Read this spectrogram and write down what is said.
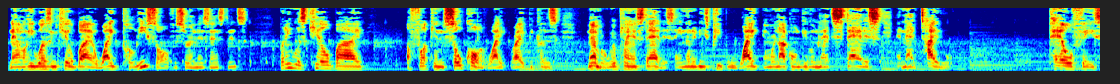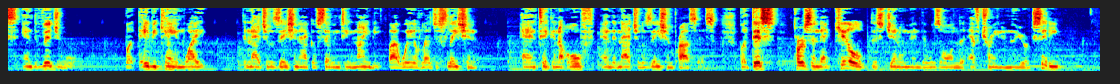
Now, he wasn't killed by a white police officer in this instance, but he was killed by a fucking so called white, right? Because Remember, we're playing status. Ain't none of these people white, and we're not gonna give them that status and that title. Pale face individual. But they became white, the Naturalization Act of 1790, by way of legislation and taking an oath and the naturalization process. But this person that killed this gentleman that was on the F train in New York City,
